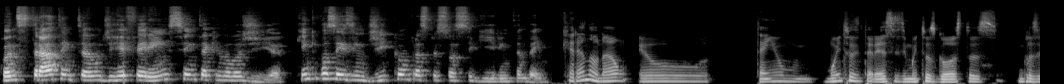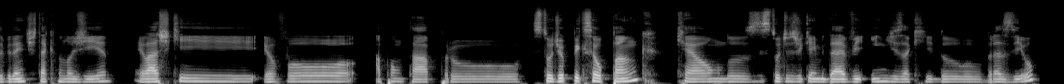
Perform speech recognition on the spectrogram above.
Quando se trata, então, de referência em tecnologia, quem que vocês indicam para as pessoas seguirem também? Querendo ou não, eu tenho muitos interesses e muitos gostos, inclusive dentro de tecnologia. Eu acho que eu vou apontar pro estúdio Pixel Punk, que é um dos estúdios de game dev indies aqui do Brasil,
